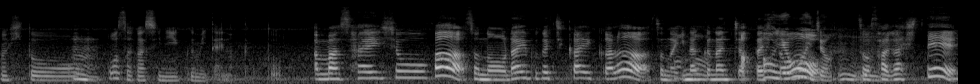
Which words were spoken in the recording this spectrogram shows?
の人を探しに行くみたいなってこと、あまあ最初はそのライブが近いからそのいなくなっちゃった人をそう探して、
